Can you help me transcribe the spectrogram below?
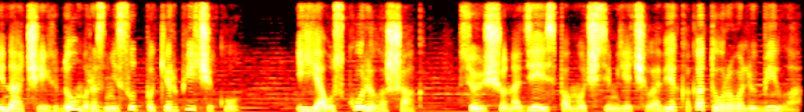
иначе их дом разнесут по кирпичику. И я ускорила шаг, все еще надеясь помочь семье человека, которого любила.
